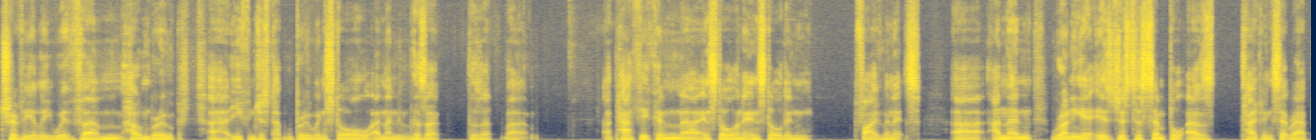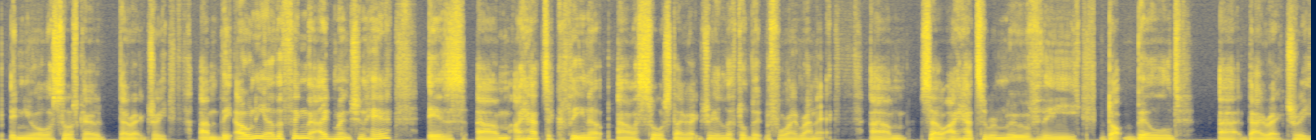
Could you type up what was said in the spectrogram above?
trivially with um, Homebrew. Uh, you can just have brew install, and then there's a there's a uh, a path you can uh, install, and it installed in five minutes. Uh, and then running it is just as simple as typing sitrep in your source code directory. Um, the only other thing that I'd mention here is um, I had to clean up our source directory a little bit before I ran it. Um, so I had to remove the .build uh, directory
